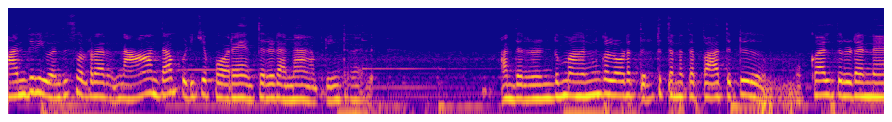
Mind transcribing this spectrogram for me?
மந்திரி வந்து சொல்கிறாரு நான் தான் பிடிக்க போகிறேன் திருடனை அப்படின்றாரு. அந்த ரெண்டு மகன்களோட திருட்டுத்தனத்தை பார்த்துட்டு முக்கால் திருடனை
